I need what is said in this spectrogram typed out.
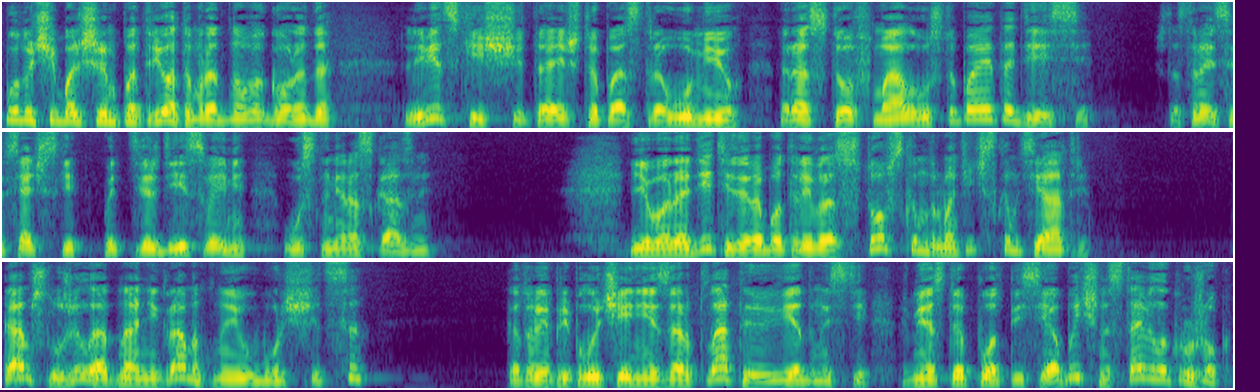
Будучи большим патриотом родного города, Левицкий считает, что по остроумию Ростов мало уступает Одессе, что старается всячески подтвердить своими устными рассказами. Его родители работали в Ростовском драматическом театре. Там служила одна неграмотная уборщица, которая при получении зарплаты в ведомости вместо подписи обычно ставила кружок.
